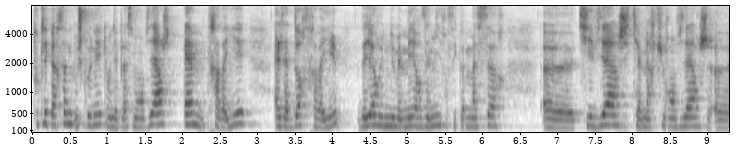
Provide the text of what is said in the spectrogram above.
toutes les personnes que je connais qui ont des placements vierges aiment travailler, elles adorent travailler. D'ailleurs, une de mes meilleures amies, c'est comme ma sœur, euh, qui est vierge, qui a Mercure en vierge euh,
